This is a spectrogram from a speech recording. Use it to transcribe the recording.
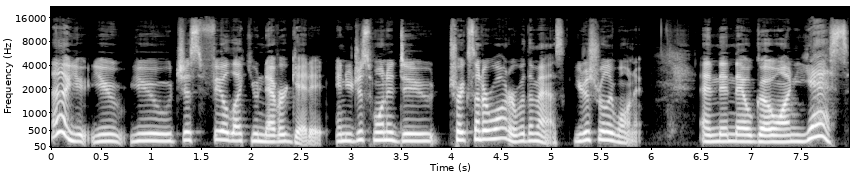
Oh you you you just feel like you never get it and you just want to do tricks underwater with a mask. You just really want it. And then they'll go on yes.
